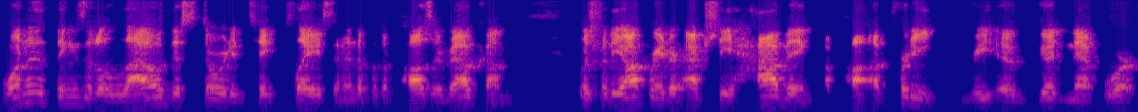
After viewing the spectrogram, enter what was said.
one of the things that allowed this story to take place and end up with a positive outcome was for the operator actually having a, a pretty re, a good network.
